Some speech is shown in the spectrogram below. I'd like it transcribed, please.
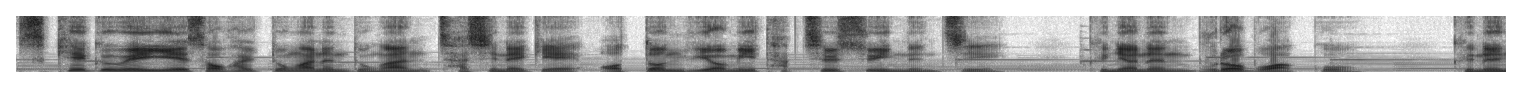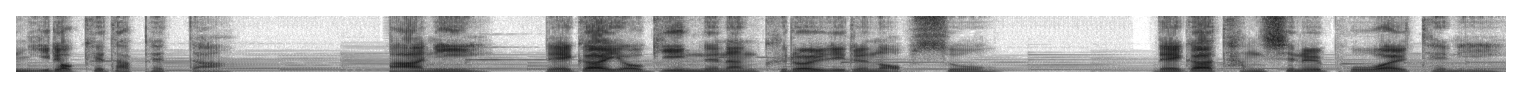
스케그웨이에서 활동하는 동안 자신에게 어떤 위험이 닥칠 수 있는지 그녀는 물어보았고 그는 이렇게 답했다. 아니, 내가 여기 있는 한 그럴 일은 없소. 내가 당신을 보호할 테니.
